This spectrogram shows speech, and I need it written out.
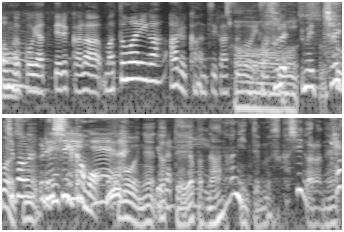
音楽をやってるからまとまりがある感じがすごいあーあそれめっちゃ一番嬉しいかも。すごいねよかっただってやっぱ7人って難しいからね結構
